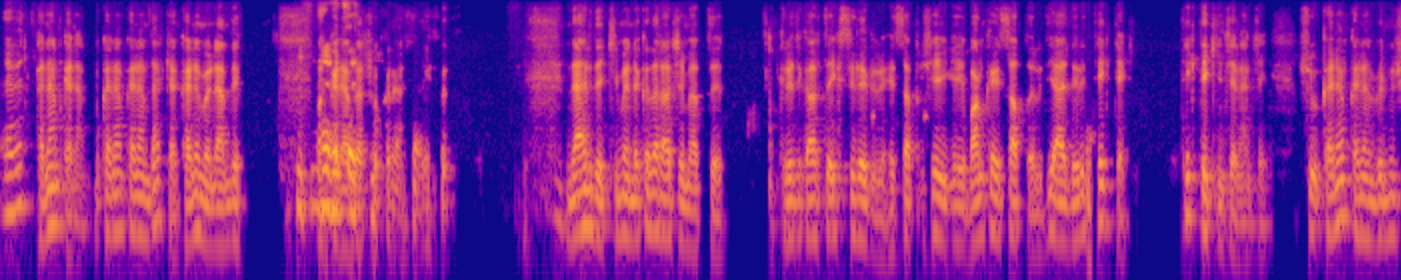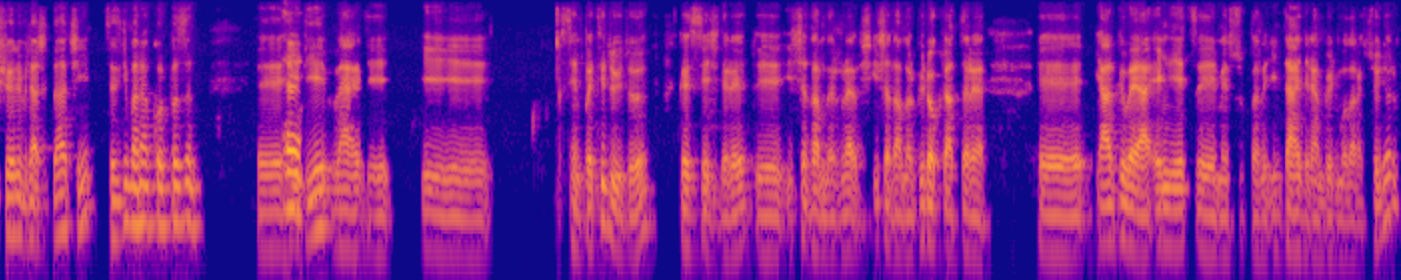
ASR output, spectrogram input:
Evet. Kalem kalem. Bu kalem kalem derken kalem önemli. Bak evet, kalemler evet. çok önemli. Nerede, kime ne kadar harcama yaptı, kredi kartı eksileri, hesap şey banka hesapları, diğerleri tek tek tek tek incelenecek. Şu kalem kalem bölümünü şöyle birazcık daha açayım. Sezgi Baran Korkmaz'ın e, evet. hediye verdiği, e, sempati duyduğu gazetecilere, e, iş adamlarına, iş adamları, bürokratlara, e, yargı veya emniyet e, mensuplarına iddia edilen bölüm olarak söylüyorum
